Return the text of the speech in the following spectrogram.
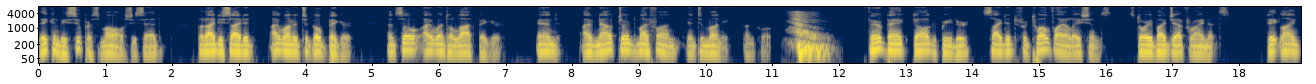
They can be super small, she said, but I decided I wanted to go bigger, and so I went a lot bigger. And I've now turned my fun into money. Unquote. Fairbank dog breeder cited for 12 violations. Story by Jeff Reinitz. Dateline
